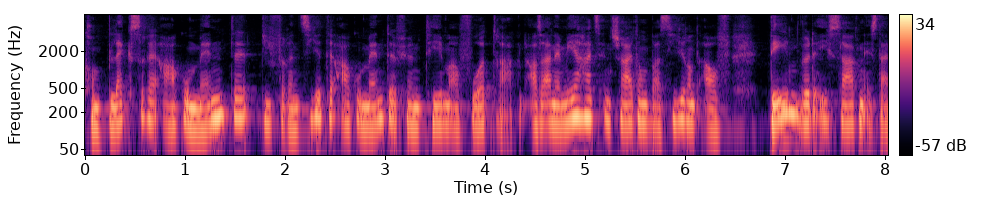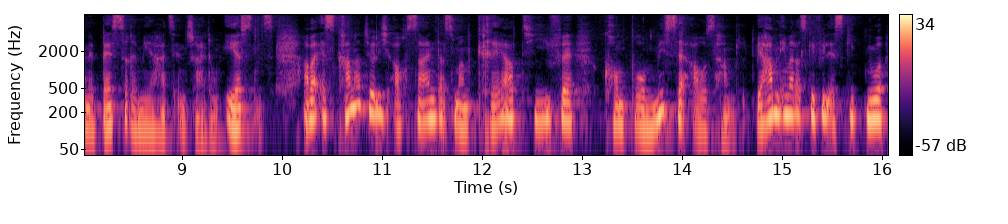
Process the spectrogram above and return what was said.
komplexere Argumente, differenzierte Argumente für ein Thema vortragen. Also eine Mehrheitsentscheidung basierend auf dem, würde ich sagen, ist eine bessere Mehrheitsentscheidung. Erstens. Aber es kann natürlich auch sein, dass man kreative Kompromisse aushandelt. Wir haben immer das Gefühl, es gibt nur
